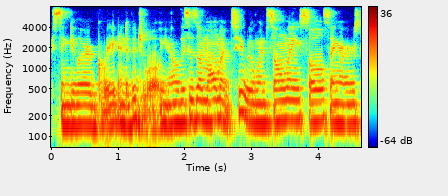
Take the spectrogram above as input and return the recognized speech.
singular great individual. You know, this is a moment too when so many soul singers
